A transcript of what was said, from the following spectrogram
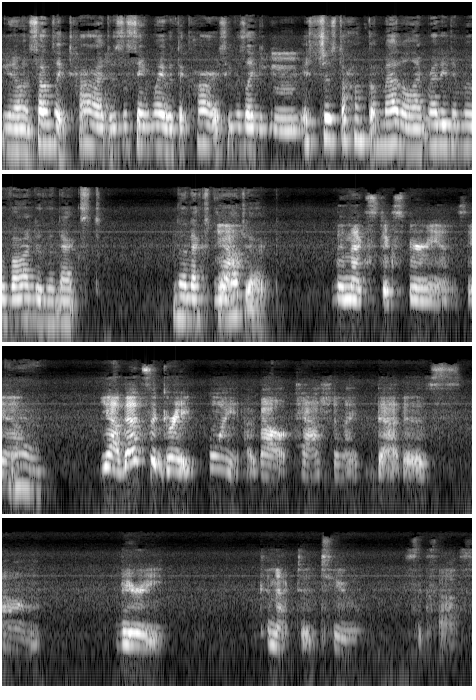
You know, it sounds like Todd was the same way with the cars. He was like, hmm "It's just a hunk of metal. I'm ready to move on to the next, the next Yeah. project." the next experience. Yeah. Yeah, that's a great point about passion. I, that is um, very connected to success.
